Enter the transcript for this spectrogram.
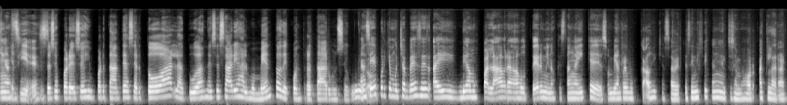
Así es. Entonces, por eso es importante hacer todas las dudas necesarias al momento de contratar un seguro. Así es, porque muchas veces hay, digamos, palabras o términos que están ahí que son bien rebuscados y que saber qué significan, entonces mejor aclarar.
